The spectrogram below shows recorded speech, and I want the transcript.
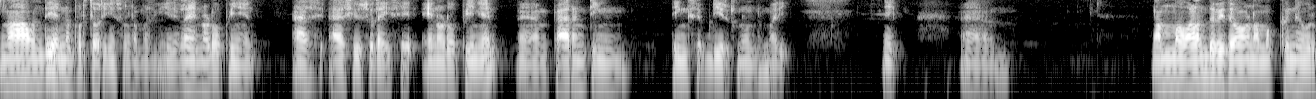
நான் வந்து என்னை பொறுத்த வரைக்கும் சொல்கிற மாதிரி இதெல்லாம் என்னோடய opinion as as usual I say என்னோடய ஒப்பீனியன் பேரண்டிங் திங்ஸ் எப்படி இருக்கணுன்ற மாதிரி. லைக் um, நம்ம வளர்ந்த விதம் நமக்குன்னு ஒரு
